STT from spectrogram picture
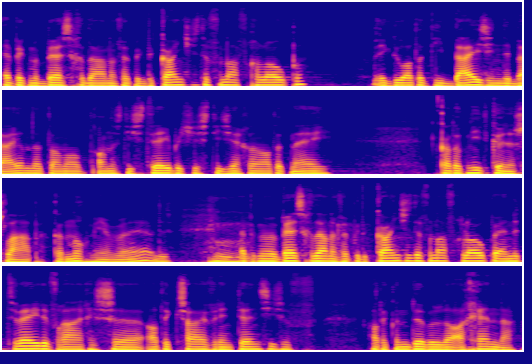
heb ik mijn best gedaan of heb ik de kantjes ervan afgelopen? Ik doe altijd die bijzin erbij, omdat dan al- anders die strebertjes die zeggen dan altijd nee. Ik had ook niet kunnen slapen. Ik had nog meer. Hè? Dus Mhm. heb ik mijn best gedaan of heb ik de kantjes ervan afgelopen? En de tweede vraag is, eh, had ik zuiver intenties of had ik een dubbele agenda?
